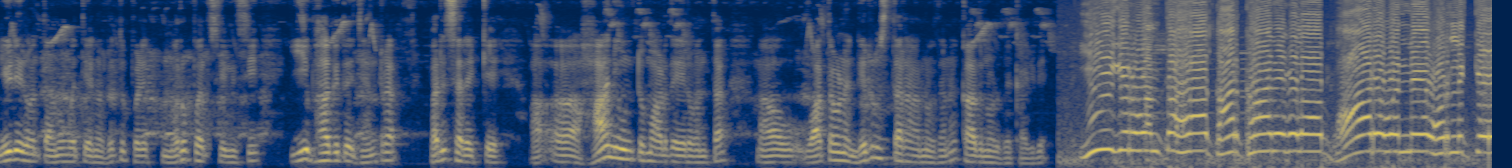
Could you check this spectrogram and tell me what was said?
ನೀಡಿರುವಂಥ ಅನುಮತಿಯನ್ನು ರದ್ದುಪಡಿ ಮರುಪರಿಶೀಲಿಸಿ ಈ ಭಾಗದ ಜನರ ಪರಿಸರಕ್ಕೆ ಹಾನಿ ಉಂಟು ಮಾಡದೇ ಇರುವಂಥ ವಾತಾವರಣ ನಿರ್ಮಿಸ್ತಾರ ಅನ್ನೋದನ್ನು ಕಾದು ನೋಡಬೇಕಾಗಿದೆ. ಈಗಿರುವಂತಹ ಕಾರ್ಖಾನೆಗಳ ಭಾರವನ್ನೇ ಹೊರಲಿಕ್ಕೆ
